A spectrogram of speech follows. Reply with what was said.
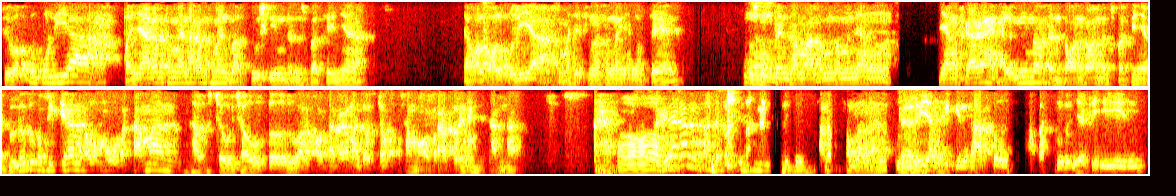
Di waktu kuliah banyak aransemen aransemen bagus ini dan sebagainya. Ya awal-awal kuliah masih senang-senangnya ngeband. Terus Hmm. sama teman-teman yang yang sekarang yang Elmino dan kawan-kawan dan sebagainya. Dulu tuh kepikiran kalau mau rekaman harus jauh-jauh ke luar kota karena cocok sama operatornya di sana. Oh. Akhirnya kan ada perkembangan gitu, ada perkembangan dari yang bikin satu atas untuk jadiin,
